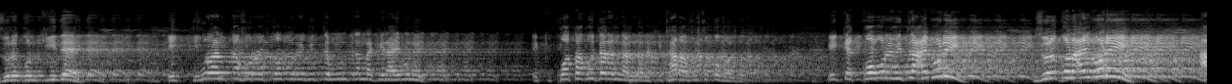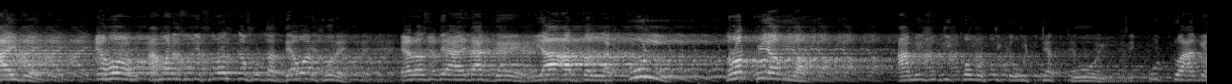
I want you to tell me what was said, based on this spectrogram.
জোরে কোন কি দে? এই কাপড়ের কবরের ভিতরে মন কথা না কি কবর আইবনি জোরে কোন আইবনি আমার যদি দেওয়ার পরে, এরা যদি আয় ডাক দে ইয়া আব্দুল্লাহ, কুল রব্বি আল্লাহ। আমি যদি কোমর থেকে উঠটা কই যে উঠটো আগে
